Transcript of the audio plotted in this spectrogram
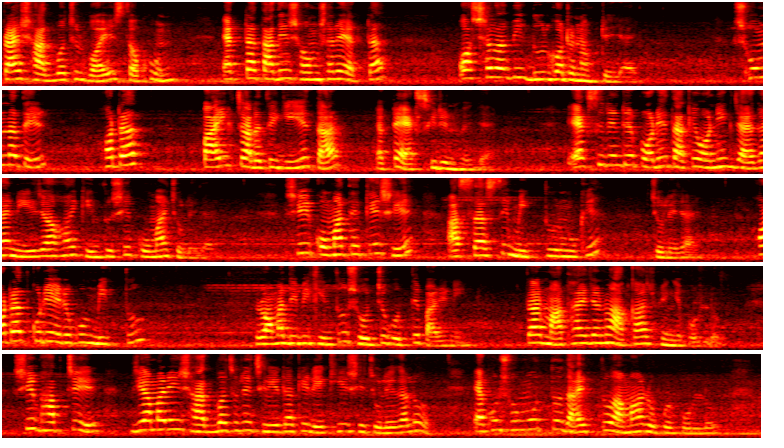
প্রায় সাত বছর বয়স, তখন একটা তাদের সংসারে একটা অস্বাভাবিক দুর্ঘটনা ঘটে যায়। সোমনাথের হঠাৎ বাইক চালাতে গিয়ে তার একটা অ্যাক্সিডেন্ট হয়ে যায়। অ্যাক্সিডেন্টের পরে তাকে অনেক জায়গায় নিয়ে যাওয়া হয়, কিন্তু সে কোমায় চলে যায়। সেই কোমা থেকে সে আস্তে আস্তে মৃত্যুর মুখে চলে যায়। হঠাৎ করে এরকম মৃত্যু রমাদেবী কিন্তু সহ্য করতে পারেনি। তার মাথায় যেন আকাশ ভেঙে পড়ল। সে ভাবছে যে আমার এই সাত বছরের ছেলেটাকে রেখে সে চলে গেল। এখন সমস্ত দায়িত্ব আমার ওপর পড়ল।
